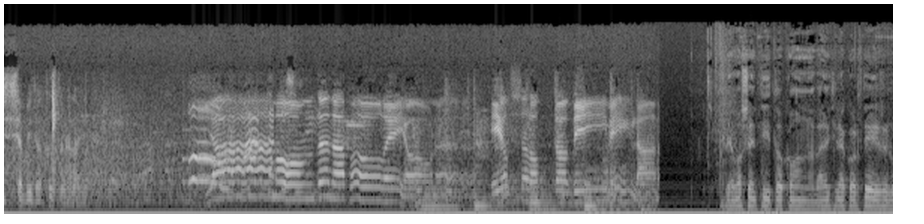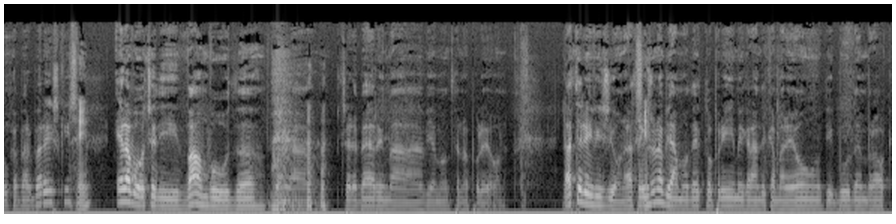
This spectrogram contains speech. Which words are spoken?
Si abitua a tutto nella vita. Via Monte Napoleone, il salotto di Milano. Abbiamo sentito con Valentina Cortese, Luca Barbareschi Sì. e la voce di Van Wood con la celeberrima Via Monte Napoleone. La televisione, la televisione abbiamo detto prima i grandi camaleonti, Budenbrock,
